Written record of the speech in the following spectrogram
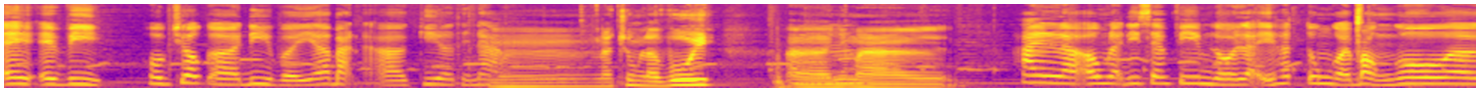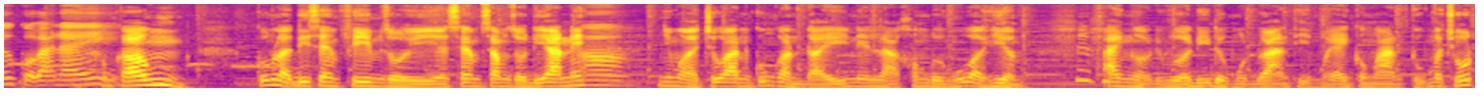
Ê Vi, hôm trước uh, đi với uh, bạn uh, kia thế nào? Ừ, nói chung là vui, uh, ừ. nhưng mà hay là ông lại đi xem phim rồi lại hất tung gói bỏng ngô của bạn ấy? Không không, cũng là đi xem phim rồi xem xong rồi đi ăn ấy. À. Nhưng mà chỗ ăn cũng còn đấy nên là không đội mũ bảo hiểm. anh ở vừa đi được một đoạn thì mấy anh công an túm vào chốt.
